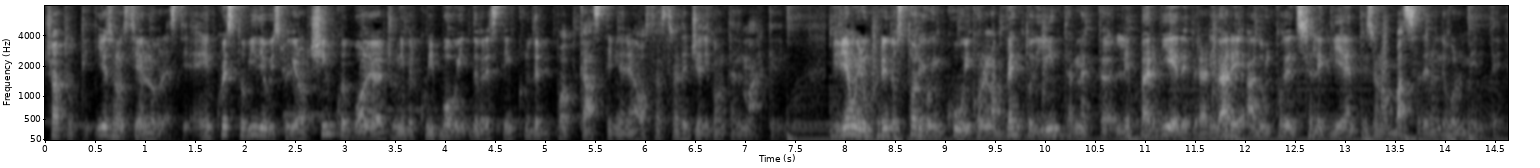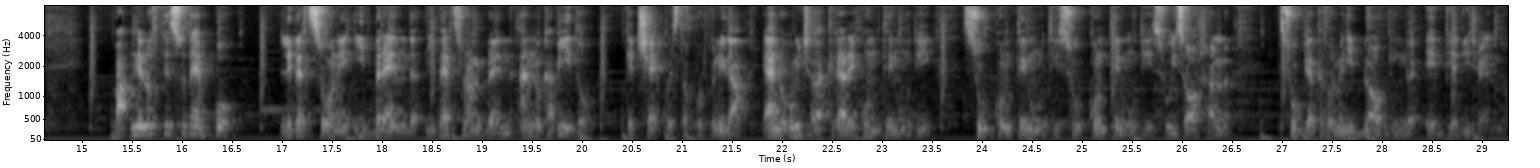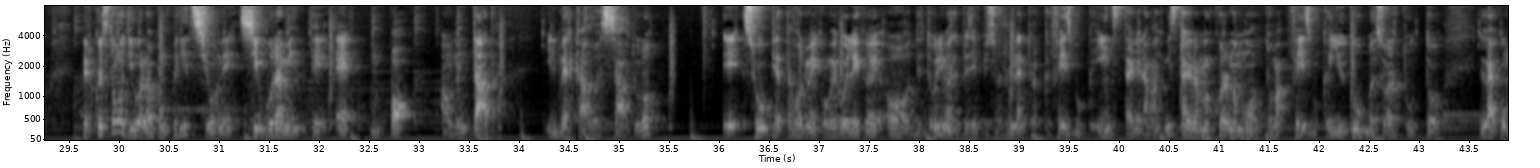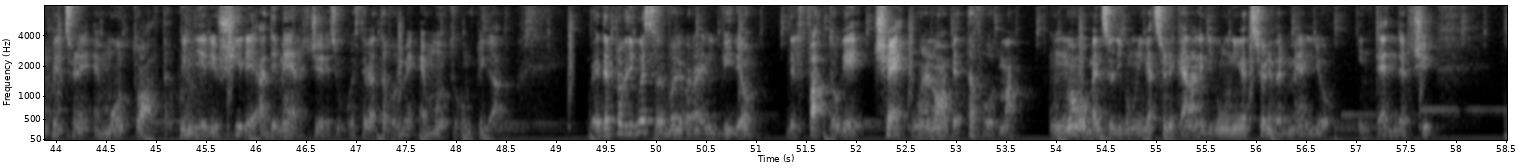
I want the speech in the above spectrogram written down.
Ciao a tutti, io sono Steven Lopresti e in questo video vi spiegherò 5 buone ragioni per cui voi dovreste includere il podcasting nella vostra strategia di content marketing. Viviamo in un periodo storico in cui con l'avvento di internet le barriere per arrivare ad un potenziale cliente sono abbassate notevolmente, ma nello stesso tempo le persone, i brand, i personal brand hanno capito che c'è questa opportunità e hanno cominciato a creare contenuti su contenuti, su contenuti, sui social, su piattaforme di blogging e via dicendo. Per questo motivo la competizione sicuramente è un po' aumentata. Il mercato è saturo e su piattaforme come quelle che ho detto prima, per esempio social network, Facebook, Instagram, Instagram ancora non molto, ma Facebook e YouTube soprattutto, la competizione è molto alta, quindi riuscire ad emergere su queste piattaforme è molto complicato. Ed è proprio di questo che voglio parlare nel video, del fatto che c'è una nuova piattaforma, un nuovo mezzo di comunicazione, canale di comunicazione per meglio intenderci,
